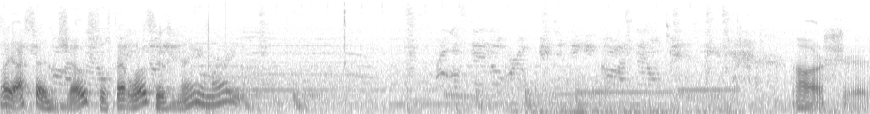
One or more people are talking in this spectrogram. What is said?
Wait, I said Joseph. That was his name, right? Oh shit,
